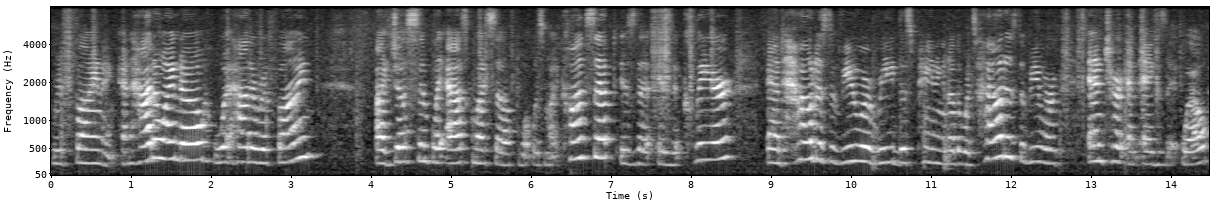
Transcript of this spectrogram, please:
refining. And how do I know what, how to refine? I just simply ask myself, what was my concept? Is that is it clear? And how does the viewer read this painting? In other words, how does the viewer enter and exit? Well,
